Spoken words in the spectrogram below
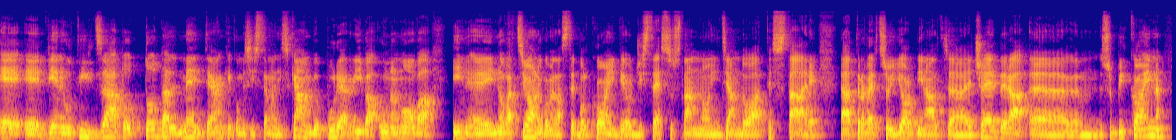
e, e, viene utilizzato totalmente anche come sistema di scambio oppure arriva una nuova in, eh, innovazione come la stablecoin che oggi stesso stanno iniziando a testare attraverso gli ordinals eccetera eh, su bitcoin.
